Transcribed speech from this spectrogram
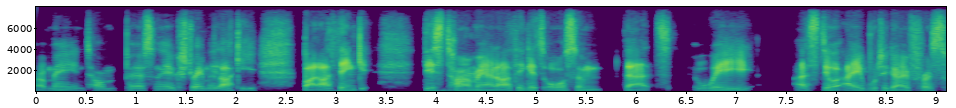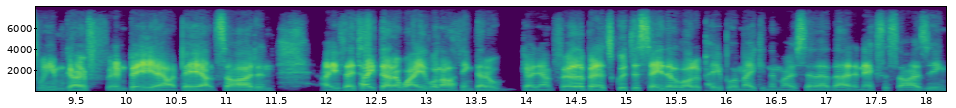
uh, me and Tom personally are extremely lucky, but I think this time around, I think it's awesome that we are still able to go for a swim, go and be out, be outside. And uh, if they take that away, well, I think that'll go down further. But it's good to see that a lot of people are making the most out of that and exercising,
